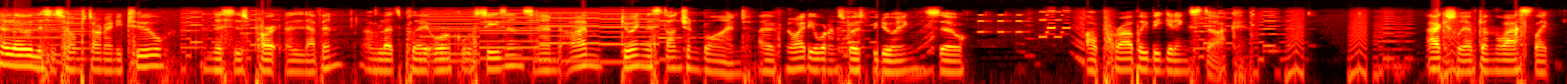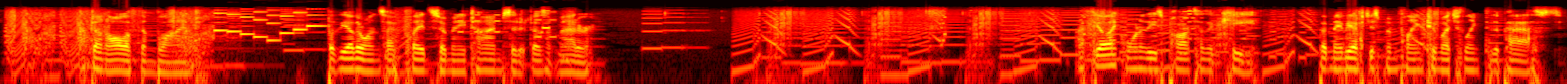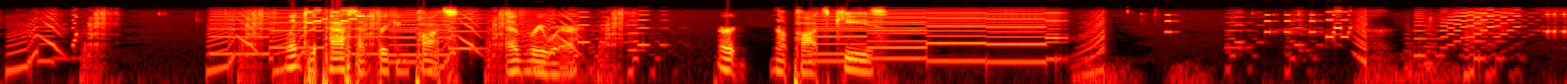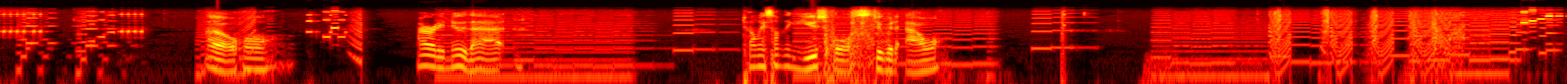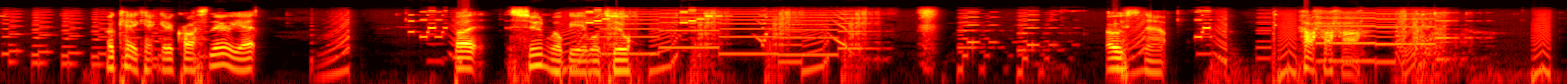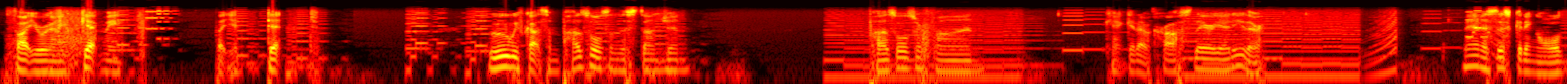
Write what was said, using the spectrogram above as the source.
Hello, this is Homestar92, and this is part 11 of Let's Play Oracle of Seasons, and I'm doing this dungeon blind. I have no idea what I'm supposed to be doing, so I'll probably be getting stuck. Actually, I've done the last, like, I've done all of them blind. But the other ones I've played so many times that it doesn't matter. I feel like one of these pots has a key, but maybe I've just been playing too much Link to the Past. Link to the Past had freaking pots everywhere. Er, not pots, keys. Oh, well, I already knew that. Tell me something useful, stupid owl. Okay, can't get across there yet. But soon we'll be able to. Oh snap. Ha ha ha. Thought you were gonna get me, but you didn't. Ooh, we've got some puzzles in this dungeon. Puzzles are fun. Can't get across there yet either. Man, is this getting old.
